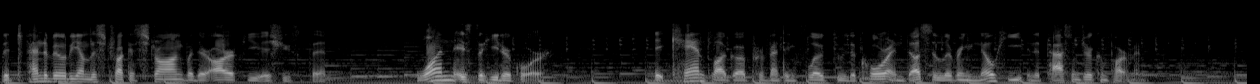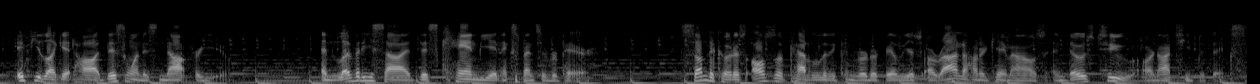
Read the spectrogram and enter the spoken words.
The dependability on this truck is strong, but there are a few issues with it. One is the heater core. It can plug up, preventing flow through the core and thus delivering no heat in the passenger compartment. If you like it hot, this one is not for you. And levity side, this can be an expensive repair. Some Dakotas also have catalytic converter failures around 100k miles, and those too are not cheap to fix.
